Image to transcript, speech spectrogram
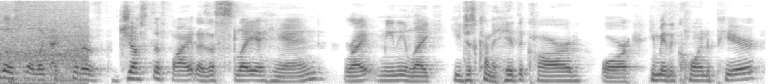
Of those felt like I could have justified as a sleight of hand, right? Meaning like he just kind of hid the card or he made the coin appear.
